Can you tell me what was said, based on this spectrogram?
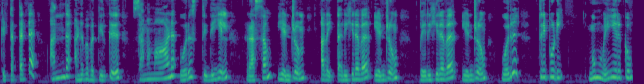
கிட்டத்தட்ட அந்த அனுபவத்திற்கு சமமான ஒரு ஸ்திதியில் ரசம் என்றும் அதை தருகிறவர் என்றும் பெறுகிறவர் என்றும் ஒரு திரிபுடி மும்மை இருக்கும்.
